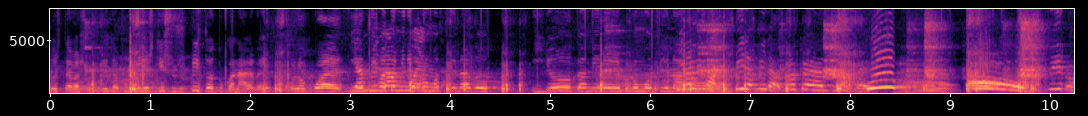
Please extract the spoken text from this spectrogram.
tú estabas suscrita, porque yo estoy suscrito a tu canal, ¿ves? Con lo cual, y encima dado también he promocionado, y yo también he promocionado... Mira, mira, mira, mira, antes de caer. ¡Oh! Mira,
